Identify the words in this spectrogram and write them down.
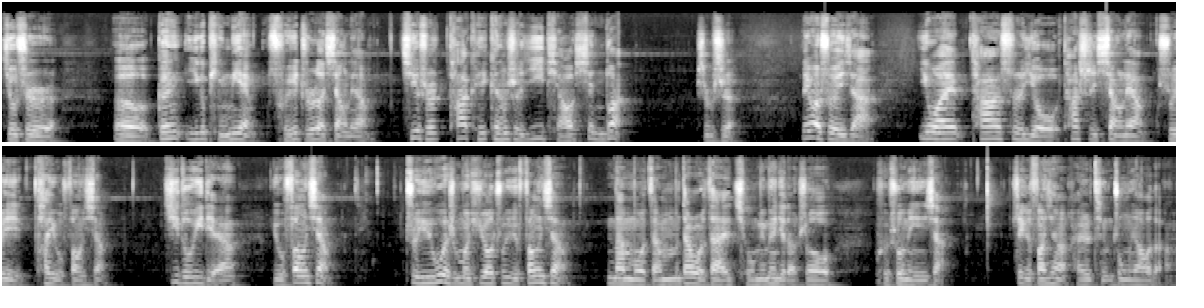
就是，呃，跟一个平面垂直的向量。其实它可以可能是一条线段，是不是？另外说一下，因为它是有它是向量，所以它有方向。记住一点，有方向。至于为什么需要注意方向，那么咱们待会儿在求面面角的时候会说明一下。这个方向还是挺重要的啊。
